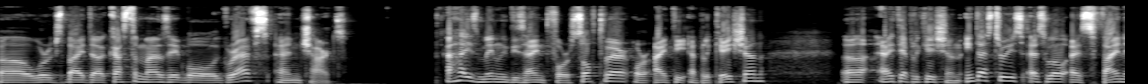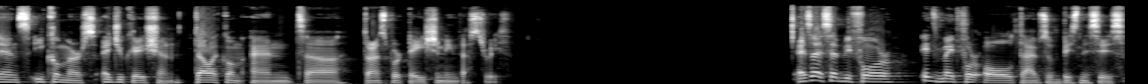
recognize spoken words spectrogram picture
uh, works by the customizable graphs and charts. AHA is mainly designed for software or IT application, uh, IT application industries as well as finance, e-commerce, education, telecom and uh, transportation industries. As I said before, it's made for all types of businesses,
